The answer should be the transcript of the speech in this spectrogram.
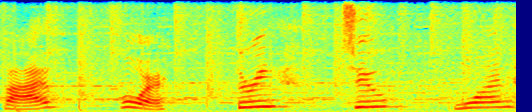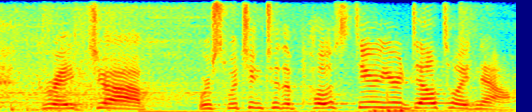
Five, four, three, two, one. Great job. We're switching to the posterior deltoid now.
